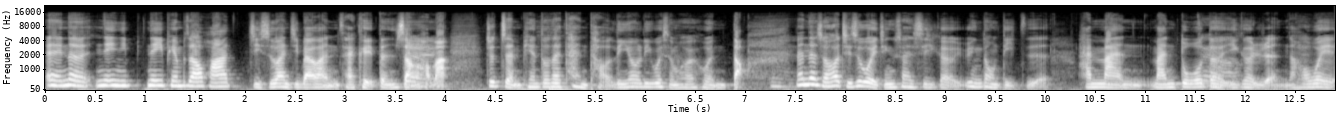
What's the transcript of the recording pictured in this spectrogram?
哎、那那一那一篇不知道花几十万几百万你才可以登上，好吗？就整篇都在探讨林佑利为什么会昏倒。那那时候其实我已经算是一个运动底子还蛮蛮多的一个人，然后我也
